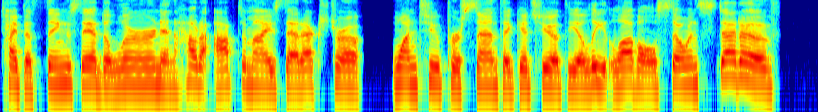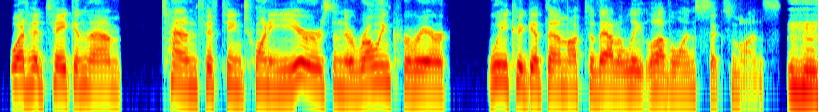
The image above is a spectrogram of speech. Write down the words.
type of things they had to learn, and how to optimize that extra 1 2% that gets you at the elite level. So instead of what had taken them 10, 15, 20 years in their rowing career, we could get them up to that elite level in six months. Mm-hmm.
